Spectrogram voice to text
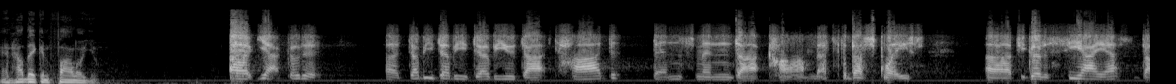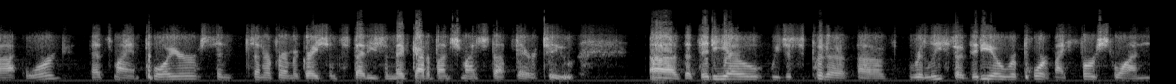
and how they can follow you. Uh, yeah, go to uh, www.todd bensman.com. That's the best place. Uh, if you go to CIS.org, that's my employer, Center for Immigration Studies, and they've got a bunch of my stuff there too. Uh, the video, we just put a, a released a video report, my first one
